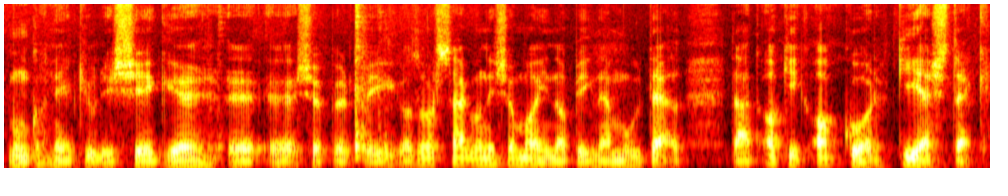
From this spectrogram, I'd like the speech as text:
munkanélküliség söpört végig az országon, és a mai napig nem múlt el. Tehát akik akkor kiestek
